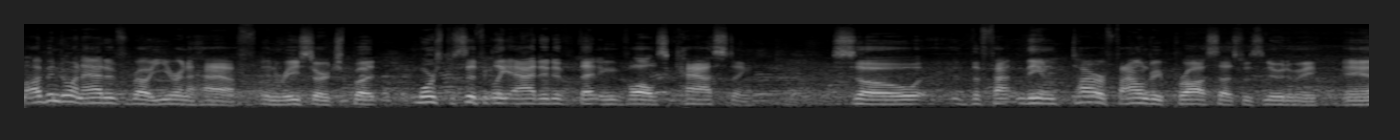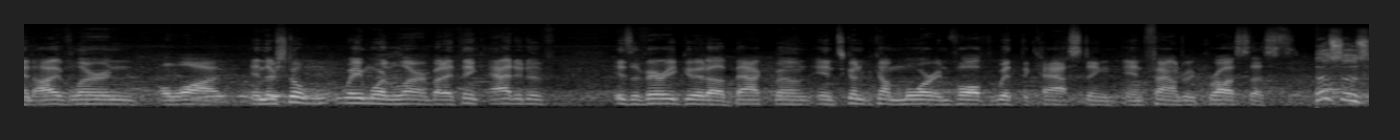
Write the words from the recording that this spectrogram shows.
I've been doing additive for about a year and a half in research, but more specifically additive that involves casting. So the, the entire foundry process was new to me, and I've learned a lot. And there's still way more to learn, but I think additive is a very good uh, backbone, and it's going to become more involved with the casting and foundry process. This is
